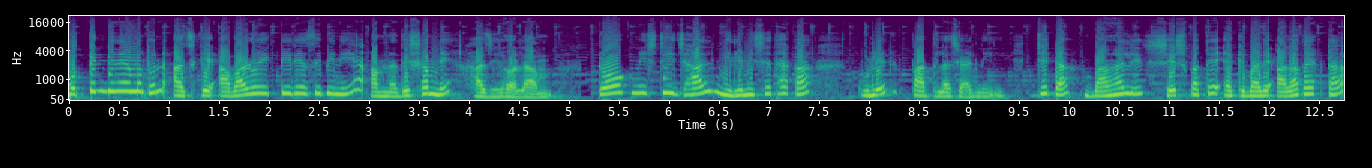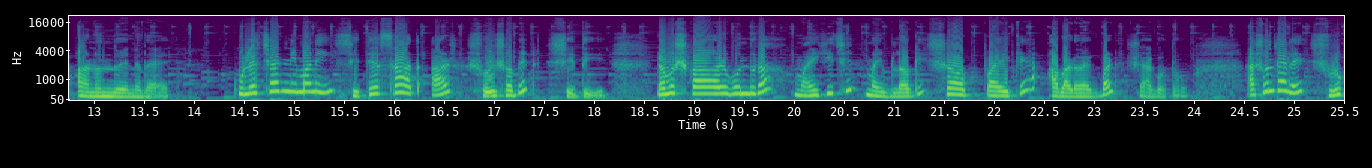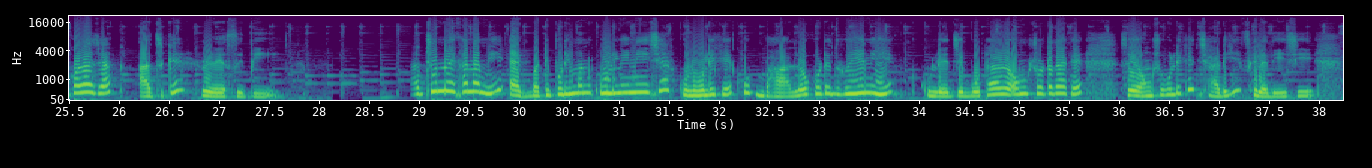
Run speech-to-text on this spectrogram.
প্রত্যেক দিনের মতন আজকে আবারও একটি রেসিপি নিয়ে আপনাদের সামনে হাজির হলাম। টক, মিষ্টি, ঝাল, মিলেমিশে থাকা কুলের পাতলা চাটনি, যেটা বাঙালির শেষ পাতে একেবারে আলাদা একটা আনন্দ এনে দেয়। কুলের চাটনি মানেই শীতের স্বাদ আর শৈশবের স্মৃতি। নমস্কার বন্ধুরা মাই কিচেন মাই ব্লগে সবাইকে আবারও একবার স্বাগত। আসুন তাহলে শুরু করা যাক আজকের রেসিপি তার জন্য এখানে আমি এক বাটি পরিমাণ কুল নিয়ে নিয়েছি, আর কুলগুলিকে খুব ভালো করে ধুয়ে নিয়ে কুলের যে বোটার অংশটা থাকে, সেই অংশগুলিকে ছাড়িয়ে ফেলে দিয়েছি।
